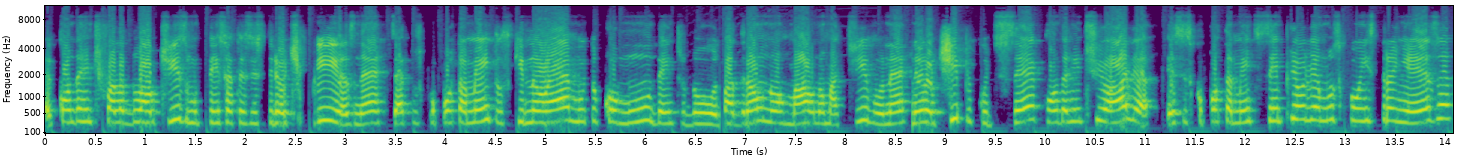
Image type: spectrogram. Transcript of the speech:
é, quando a gente fala do autismo, tem certas estereotipias, né? Certos comportamentos que não é muito comum dentro do padrão normal, normativo, né? Neurotípico de ser, quando a gente olha esses comportamentos, sempre olhamos com estranheza,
